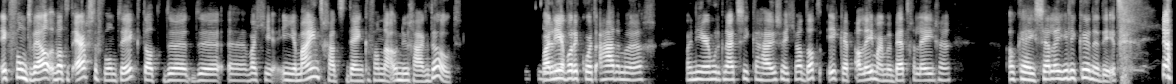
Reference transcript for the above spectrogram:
ik vond wel, wat het ergste vond ik, dat de, de, eh, wat je in je mind gaat denken van, nou, nu ga ik dood. Wanneer word ik kortademig? Wanneer moet ik naar het ziekenhuis? Weet je wel, dat, ik heb alleen maar in mijn bed gelegen. Oké, cellen, jullie kunnen dit. ja,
